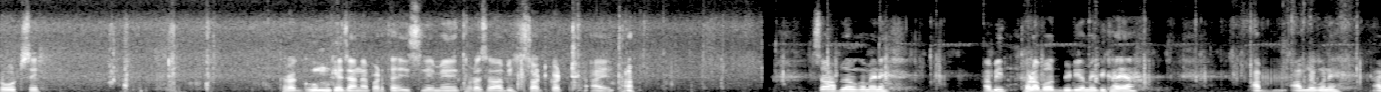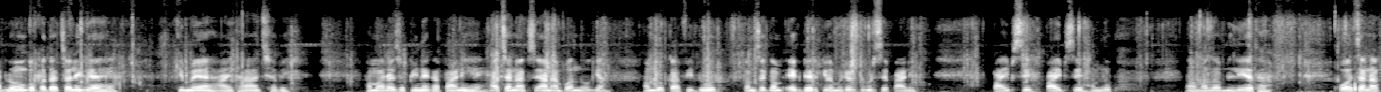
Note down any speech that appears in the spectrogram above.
रोड से। थोड़ा घूम के जाना पड़ता है, इसलिए मैं थोड़ा सा अभी शॉर्टकट आया था। सो आप लोगों को मैंने अभी थोड़ा बहुत वीडियो में दिखाया। आप आप लोगों ने, आप लोगों को पता चल ही गया है कि मैं आया था आज अभी। हमारा जो पीने का पानी है, अचानक से आना बंद हो गया। हम लोग काफ़ी दूर, कम से कम एक डेढ़ किलोमीटर दूर से पानी पाइप से पाइप से हम लोग मतलब लिया था। वो अचानक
